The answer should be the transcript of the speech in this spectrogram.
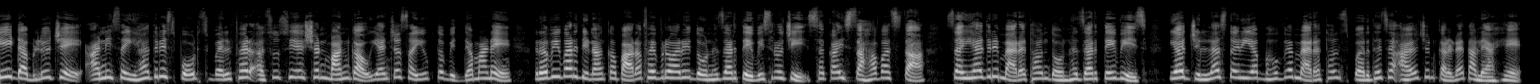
T W J आणि Sahyadri sports welfare association Mangaon यांच्या संयुक्त विद्यमाने रविवार दिनांक बारा फेब्रुवारी दोन हजार तेवीस रोजी सकाळी सहा वाजता सह्याद्री मॅरेथॉन दोन हजार तेवीस या जिल्हास्तरीय भव्य मॅरेथॉन स्पर्धेचे आयोजन करण्यात आले आहे.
